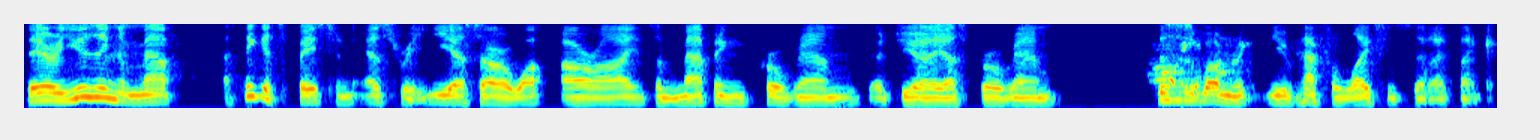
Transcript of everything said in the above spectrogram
They're using a map, I think it's based in ESRI, ESRI. It's a mapping program, a GIS program. This oh, is yeah. one you have to license it, I think.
